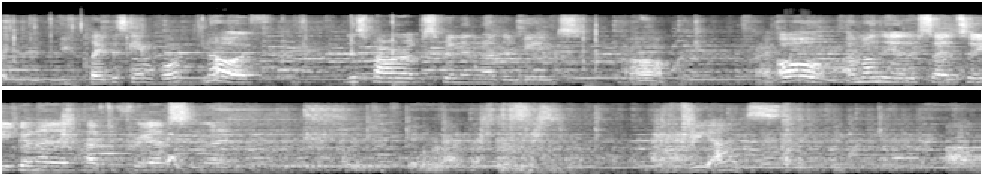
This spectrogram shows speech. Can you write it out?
Wait, you, you played this game before? No, if this power up's been in other games. Oh, right. Oh, I'm on the other side, so you're gonna have to free us and then. Getting that. That's Free us. Oh,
